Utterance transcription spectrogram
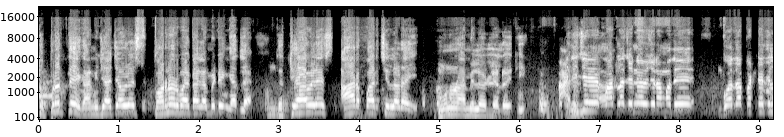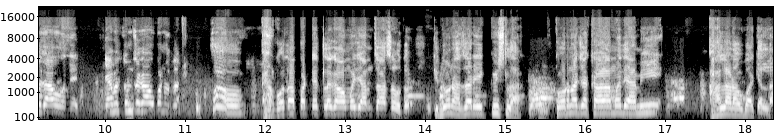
तर प्रत्येक आम्ही ज्याच्या वेळेस कॉर्नर बैठका मिटिंग घेतल्या तर त्यावेळेस आर पारची लढाई म्हणून आम्ही लढलेलो आहे ती. आणि जे पाटलाच्या नियोजनामध्ये गोदापट्ट्यातील गाव होते त्यामध्ये तुमचं गाव पण होतं? हो गोदापट्ट्यातलं गाव म्हणजे आमचं असं होतं की दोन हजार एकवीस ला कोरोनाच्या काळामध्ये आम्ही हा लढा उभा केला.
